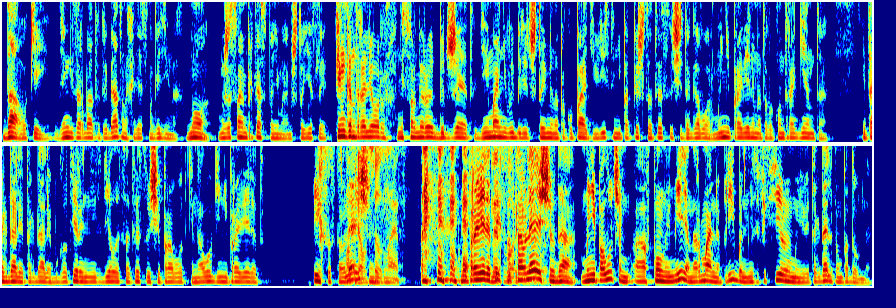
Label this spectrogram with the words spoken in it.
Да, окей, деньги зарабатывают ребята, находясь в магазинах. Но мы же с вами прекрасно понимаем, что если финконтролер не сформирует бюджет, DMA не выберет, что именно покупать, юристы не подпишут соответствующий договор, мы не проверим этого контрагента и так далее, и так далее. Бухгалтерия не сделает соответствующие проводки, налоги не проверят их составляющие. Смотри, он все знает не проверят их составляющую, да, мы не получим а, в полной мере нормально прибыль, не зафиксируем ее и так далее и тому подобное.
